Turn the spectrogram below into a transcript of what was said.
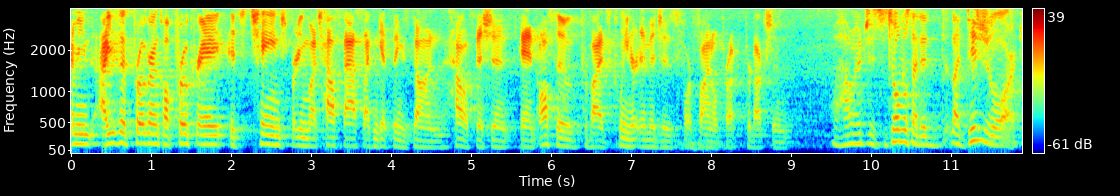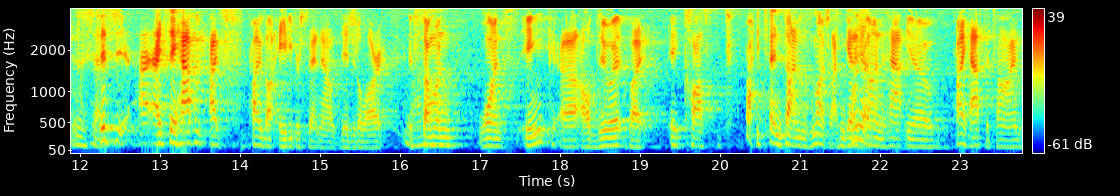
I mean, I use a program called Procreate. It's changed pretty much how fast I can get things done, how efficient, and also provides cleaner images for final pro- production. Well, how interesting! It's almost like a, like digital art in a sense. It's, I- I'd say half, of, I, probably about 80% now is digital art. If someone wants ink, uh, I'll do it, but it costs probably 10 times as much. I can get Oh, it yeah. done, half, you know, probably half the time.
